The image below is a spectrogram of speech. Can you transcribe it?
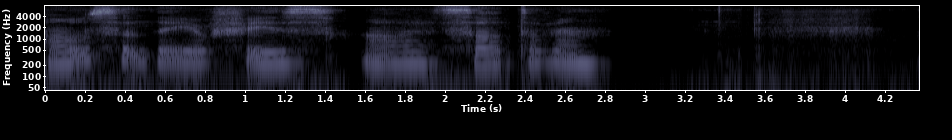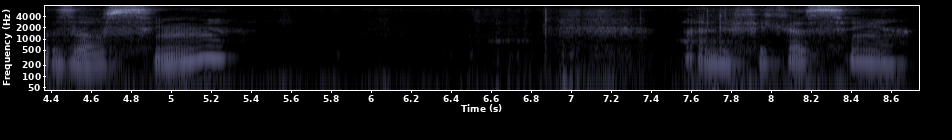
bolsa, daí eu fiz, olha só, tá vendo? As alcinhas. Ele fica assim, ó.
